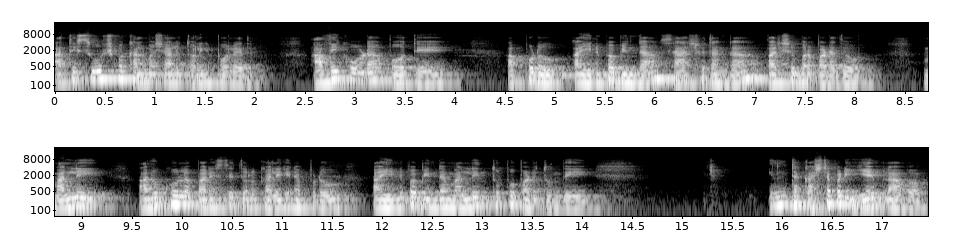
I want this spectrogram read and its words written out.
అతి సూక్ష్మ కల్మశాలు తొలగిపోలేదు. అవి కూడా పోతే అప్పుడు ఆ ఇనుప బిందె శాశ్వతంగా పరిశుభ్రపడదు. మళ్ళీ అనుకూల పరిస్థితులు కలిగినప్పుడు ఆ ఇనుప బిందె మళ్ళీ తుప్పు పడుతుంది. ఇంత కష్టపడి ఏం లాభం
